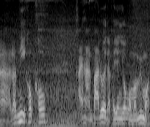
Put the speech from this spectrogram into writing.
อ่าแล้วนี่เขาเขา ขายอาหารปลาด้วยแต่เขายังยกออกมาไม่หมด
